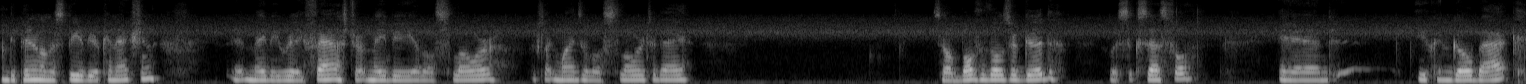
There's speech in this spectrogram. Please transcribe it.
and depending on the speed of your connection it may be really fast or it may be a little slower looks like mine's a little slower today so both of those are good, it was successful. And you can go back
